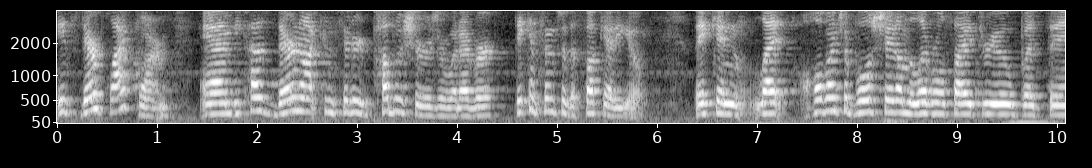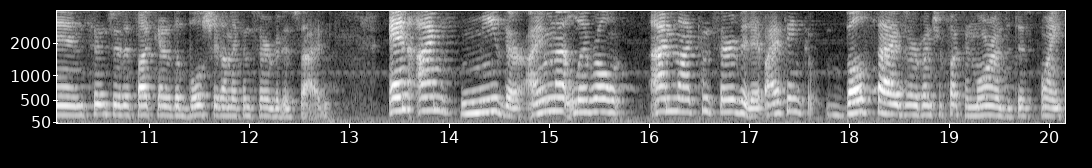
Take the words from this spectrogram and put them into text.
It's their platform. And because they're not considered publishers or whatever, they can censor the fuck out of you. They can let a whole bunch of bullshit on the liberal side through, but then censor the fuck out of the bullshit on the conservative side. And I'm neither. I'm not liberal. I'm not conservative. I think both sides are a bunch of fucking morons at this point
